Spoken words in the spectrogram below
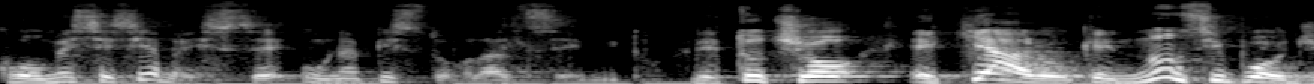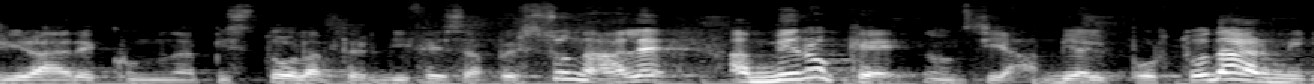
come se si avesse una pistola al seguito. Detto ciò, è chiaro che non si può girare con una pistola per difesa personale a meno che non si abbia il porto d'armi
